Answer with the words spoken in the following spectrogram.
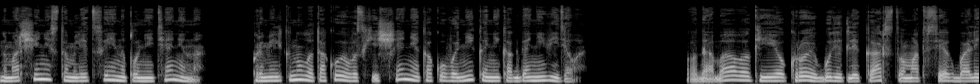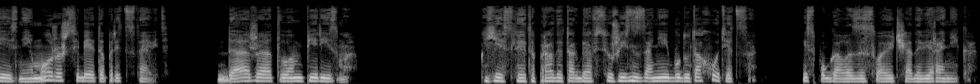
на морщинистом лице инопланетянина промелькнуло такое восхищение, какого Ника никогда не видела. Вдобавок, ее кровь будет лекарством от всех болезней, можешь себе это представить. Даже от вампиризма. «Если это правда, тогда всю жизнь за ней будут охотиться», — испугалась за свое чадо Вероника.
